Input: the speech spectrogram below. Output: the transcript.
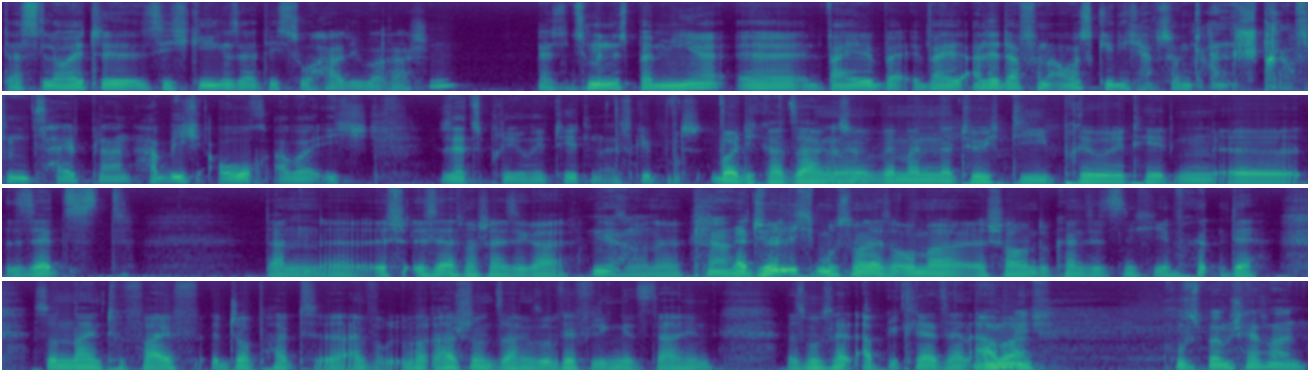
dass Leute sich gegenseitig so hart überraschen. Also zumindest bei mir, äh, weil, weil alle davon ausgehen, ich habe so einen ganz straffen Zeitplan. Habe ich auch, aber ich setze Prioritäten. Es gibt. Wollte ich gerade sagen, Also- äh, wenn man natürlich die Prioritäten äh, setzt, dann äh, ist, ist erstmal scheißegal. Ja, so, ne? klar. Natürlich muss man das auch immer äh, schauen. Du kannst jetzt nicht jemanden, der so einen 9-to-5-Job hat, äh, einfach überraschen und sagen, so, wir fliegen jetzt dahin. Das muss halt abgeklärt sein. Warum aber nicht? Ruf's beim Chef an.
